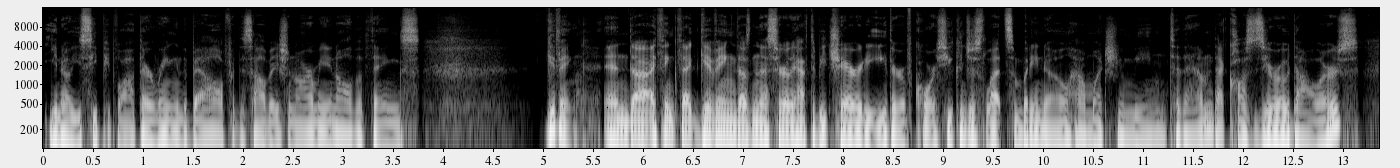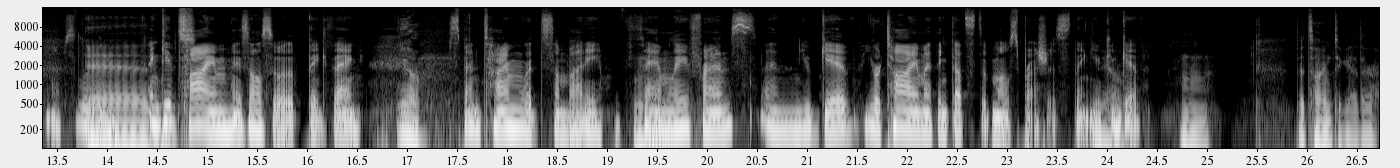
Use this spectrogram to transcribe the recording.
you know, you see people out there ringing the bell for the Salvation Army and all the things. Giving. And uh, I think that giving doesn't necessarily have to be charity either, of course. You can just let somebody know how much you mean to them. That costs zero dollars. Absolutely. And- And, give time is also a big thing. Yeah. Spend time with somebody, Mm-hmm. family, friends, and you give your time. I think that's the most precious thing you can give. The time together.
